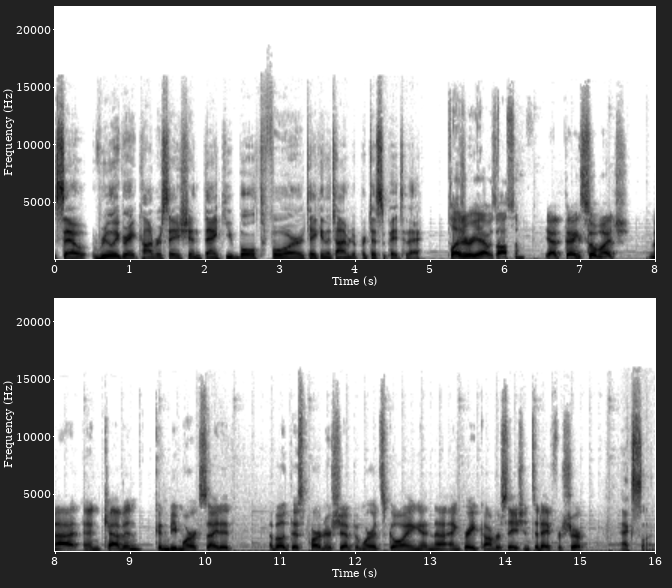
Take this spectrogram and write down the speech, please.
So, really great conversation. Thank you both for taking the time to participate today. Pleasure. Yeah, it was awesome. Yeah, thanks so much, Matt and Kevin. Couldn't be more excited about this partnership and where it's going, and, uh, and great conversation today for sure. Excellent.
